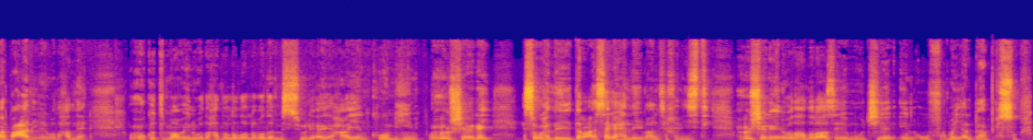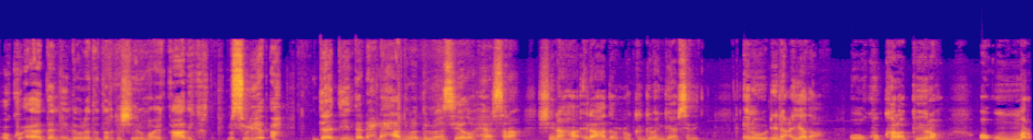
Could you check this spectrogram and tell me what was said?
arbacadii ay wada hadleen. Wuxuu ku tilmaamay in wadahadalada labada mas'uuli ay ahaayeen kuwo muhiima wuxuu sheegay isagoo hadlayay dabcan isaga hadlayay maalintii khamiistii. Wuxuu sheegay in wadahadaladaas ay muujiyeen in furmay albaab cusub oo ku aadan in dowladda dalka shiinuhu ay qaadi karto. Mas'uuliyad ah. Daadiinta dhexdhexaadnimo diblomaasiyado heer saraan shiinaha ilaa hadda wuxuu ka gebangaabsaday inuu dhinacyada uu ku kala biiro oo uu mar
